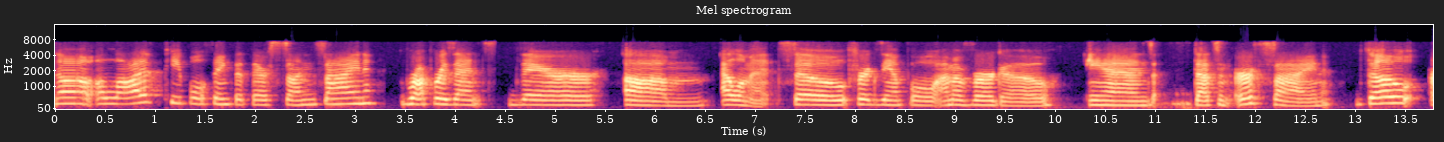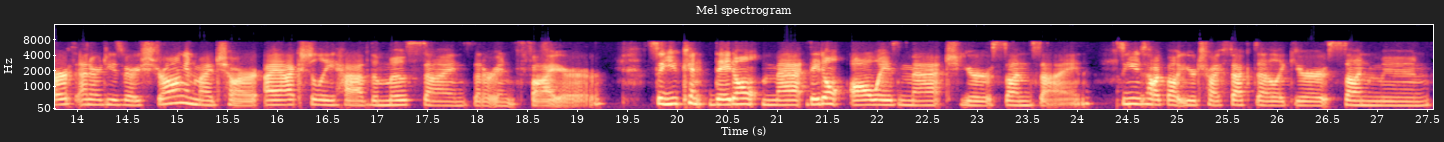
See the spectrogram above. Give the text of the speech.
No, a lot of people think that their sun sign represents their um element. So, for example, I'm a Virgo and that's an earth sign. Though earth energy is very strong in my chart, I actually have the most signs that are in fire. So you can they don't match they don't always match your sun sign. So you talk about your trifecta like your sun, moon,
